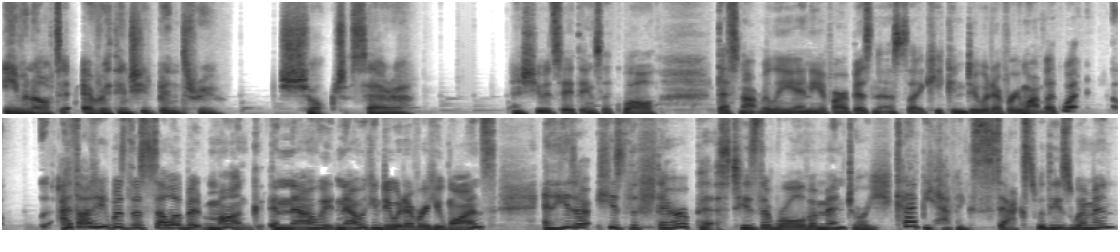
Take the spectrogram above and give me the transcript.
even after everything she'd been through, shocked Sarah. And she would say things like, Well, that's not really any of our business. Like, he can do whatever he wants. Like, what? I thought he was the celibate monk, and now he now he can do whatever he wants. And he's a, he's the therapist. He's the role of a mentor. He can't be having sex with these women.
